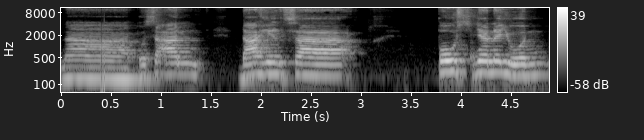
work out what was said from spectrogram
na kung saan dahil sa post niya na yun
